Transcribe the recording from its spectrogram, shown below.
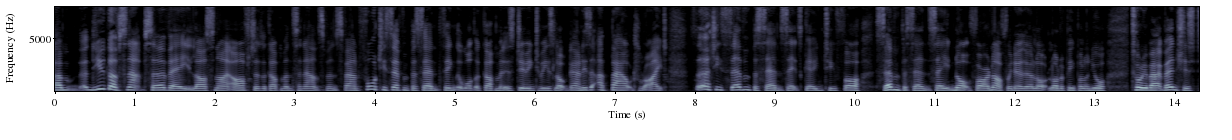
Um, the YouGov Snap survey last night after the government's announcements found forty-seven percent think that what the government is doing to ease lockdown is about right. Thirty-seven percent say it's going too far. Seven percent say not far enough. We know there are a lot, lot of people on your Tory backbenches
